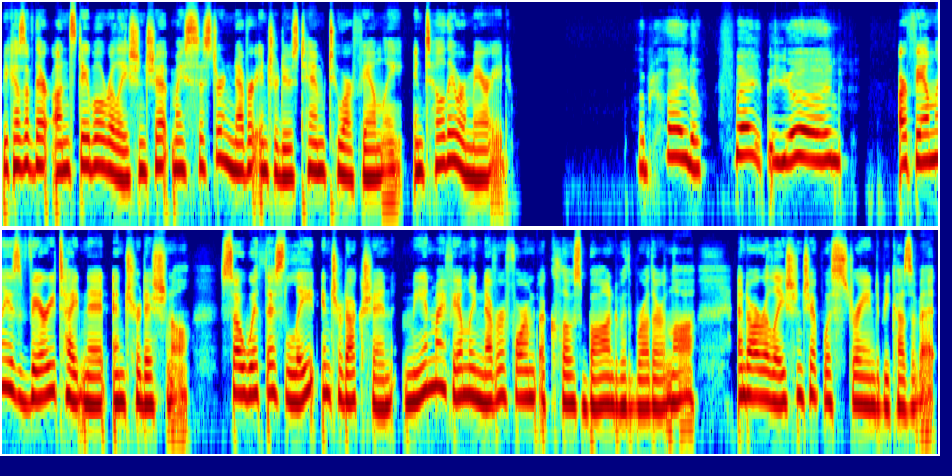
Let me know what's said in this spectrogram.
Because of their unstable relationship, my sister never introduced him to our family until they were married. I'm trying to fight the yawn. Our family is very tight knit and traditional. So, with this late introduction, me and my family never formed a close bond with brother in law, and our relationship was strained because of it.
